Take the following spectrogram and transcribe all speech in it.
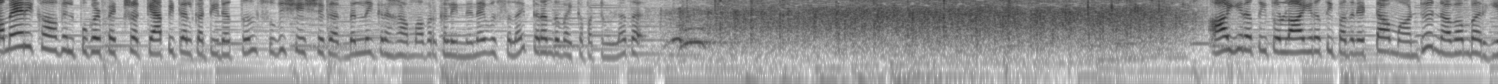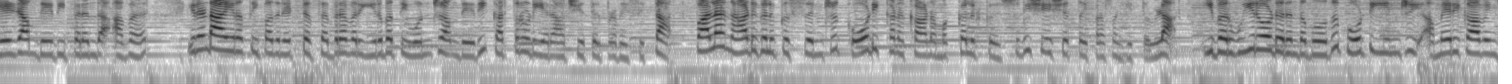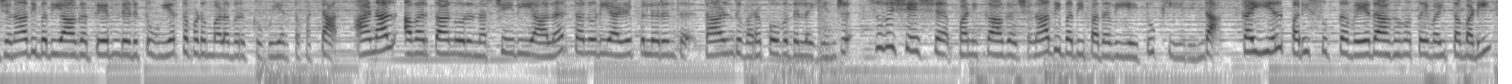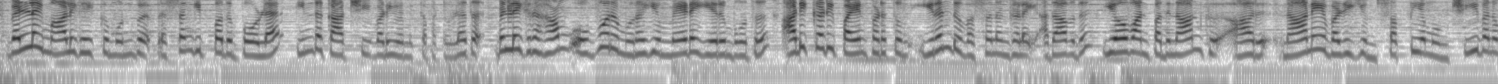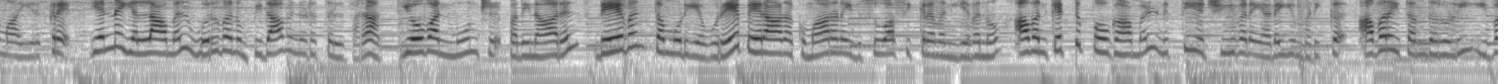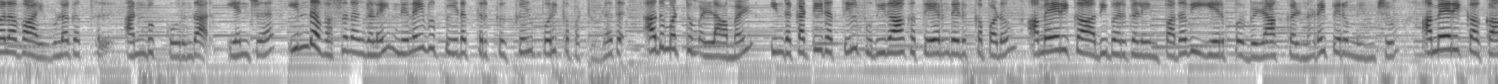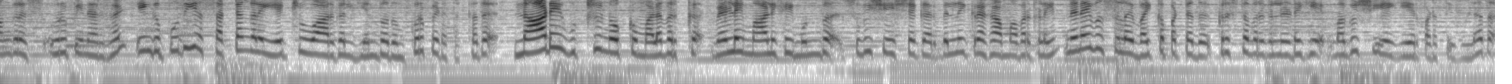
அமெரிக்காவில் புகழ்பெற்ற கேபிட்டல் கட்டிடத்தில் சுவிசேஷகர் பில்லி கிரஹாம் அவர்களின் நினைவு சிலை திறந்து வைக்கப்பட்டுள்ளது. ஆயிரத்தி தொள்ளாயிரத்தி பதினெட்டாம் ஆண்டு நவம்பர் ஏழாம் தேதி பிறந்த அவர் இரண்டாயிரத்தி பதினெட்டு பிப்ரவரி இருபத்தி ஒன்றாம் தேதி கர்த்தருடைய ராஜ்யத்தில் பிரவேசித்தார். பல நாடுகளுக்கு சென்று கோடிக்கணக்கான மக்களுக்கு சுவிசேஷத்தை பிரசங்கித்துள்ளார். இவர் உயிரோடு இருந்தபோது போட்டியின்றி அமெரிக்காவின் ஜனாதிபதியாக தேர்ந்தெடுத்து உயர்த்தப்படும் அளவிற்கு உயர்த்தப்பட்டார். ஆனால் அவர் தான் ஒரு நற்செய்தியாளர் தன்னுடைய அழைப்பிலிருந்து தாழ்ந்து வரப்போவதில்லை என்று சுவிசேஷ பணிக்காக ஜனாதிபதி பதவியை தூக்கி எறிந்தார். 있습니다. கையில் பரிசுத்த வேதாகமத்தை வைத்தபடி வெள்ளை மாளிகைக்கு முன்பு பிரசங்கிப்பது போல இந்த காட்சி வடிவமைக்கப்பட்டுள்ளது. பிள்ளை ஒவ்வொரு முறையும் மேடை ஏறும்போது அடிக்கடி பயன்படுத்தும் இரண்டு வசனங்களை அதாவது யோவான் பதினான்கு ஆறு நானே வழியும் சத்தியமும் ஜீவனுமாயிருக்கிறேன். என்னை அல்லாமல் ஒருவனும் பிதாவினிடத்தில் வரான். யோவான் மூன்று பதினாறில் தேவன் தம்முடைய ஒரே பேரான குமாரனை விசுவாசிக்கிறவன் எவனோ அவன் கெட்டுப் போகாமல் நித்திய ஜீவன் இறைவனை அடையும்படிக்கு அவரை தந்தருளி இவ்வளவாய் உலகத்தில் அன்பு கூர்ந்தார் என்ற இந்த வசனங்களை நினைவு பீடத்திற்கு கீழ் பொறிக்கப்பட்டுள்ளது. அது மட்டுமல்லாமல் இந்த கட்டிடத்தில் புதிதாக தேர்ந்தெடுக்கப்படும் அமெரிக்க அதிபர்களின் பதவி ஏற்பு விழாக்கள் நடைபெறும் என்றும் அமெரிக்க காங்கிரஸ் உறுப்பினர்கள் இங்கு புதிய சட்டங்களை ஏற்றுவார்கள் என்பதும் குறிப்பிடத்தக்கது. நாடே உற்று நோக்கும் அளவிற்கு வெள்ளை மாளிகை முன்பு சுவிசேஷகர் பில்லி கிரகாம் அவர்களின் நினைவு சிலை வைக்கப்பட்டது கிறிஸ்தவர்களிடையே மகிழ்ச்சியை ஏற்படுத்தியுள்ளது.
